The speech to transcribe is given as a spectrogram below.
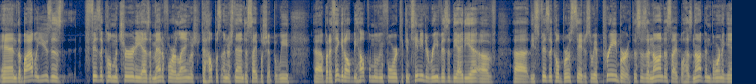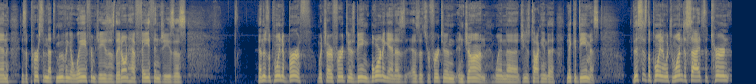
And the Bible uses physical maturity as a metaphor or language to help us understand discipleship. But, we, uh, but I think it'll be helpful moving forward to continue to revisit the idea of uh, these physical birth stages. So we have pre birth. This is a non disciple, has not been born again, is a person that's moving away from Jesus. They don't have faith in Jesus. Then there's a point of birth, which I referred to as being born again, as, as it's referred to in, in John when uh, Jesus talking to Nicodemus. This is the point at which one decides to turn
